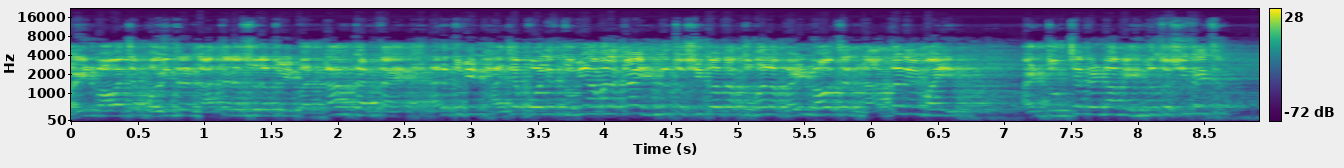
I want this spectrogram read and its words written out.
बहीण भावाच्या पवित्र नात्याला सुद्धा तुम्ही बदनाम करताय. अरे तुम्ही भाजपवाले तुम्ही आम्हाला काय हिंदुत्व शिकवता? तुम्हाला बहीण भावाचं नातं नाही माहीत. आणि तुमच्याकडनं आम्ही हिंदुत्व शिकायचं?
